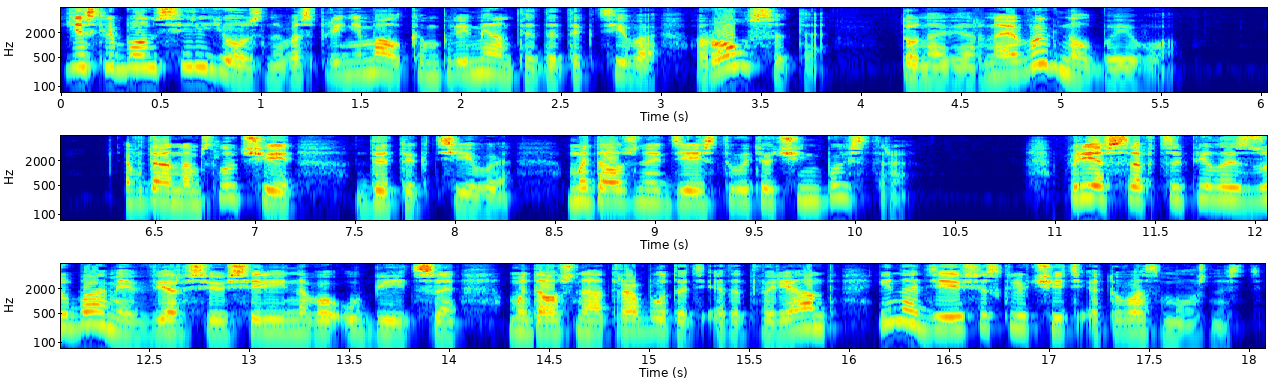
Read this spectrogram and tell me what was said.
Если бы он серьезно воспринимал комплименты детектива Ролсета, то, наверное, выгнал бы его. В данном случае, детективы, мы должны действовать очень быстро. Пресса вцепилась зубами в версию серийного убийцы. Мы должны отработать этот вариант и, надеюсь, исключить эту возможность.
